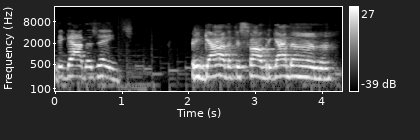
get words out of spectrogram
Obrigada, gente. Obrigada, pessoal. Obrigada, Ana.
